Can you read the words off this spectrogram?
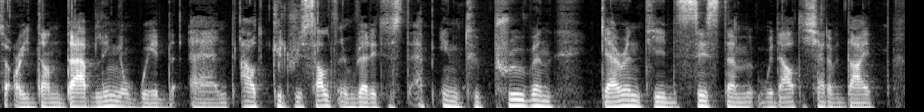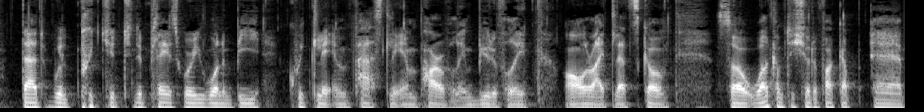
So, are you done dabbling with and out good results and ready to step into proven, guaranteed system without a shadow of doubt that will put you to the place where you want to be quickly and fastly and powerfully and beautifully? All right, let's go. So, welcome to Show the Fuck Up uh,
